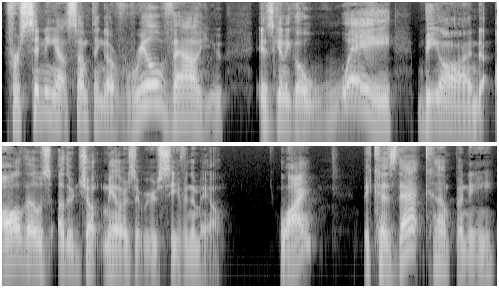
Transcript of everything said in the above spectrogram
for sending out something of real value is going to go way beyond all those other junk mailers that we receive in the mail. Why? Because that company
